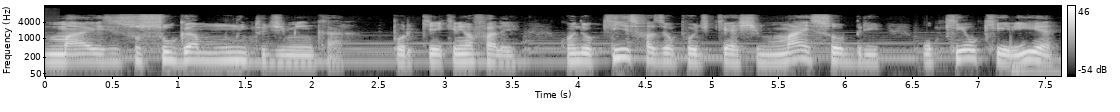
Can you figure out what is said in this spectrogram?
Mas isso suga muito de mim, cara. Porque, que nem eu falei, quando eu quis fazer o podcast mais sobre o que eu queria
